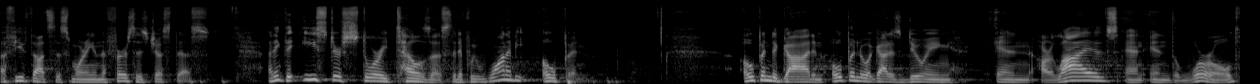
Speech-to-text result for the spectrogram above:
A few thoughts this morning, and the first is just this. I think the Easter story tells us that if we want to be open open to God and open to what God is doing in our lives and in the world,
